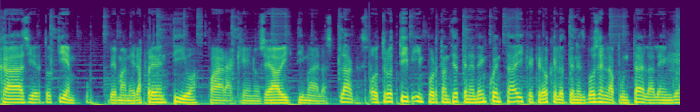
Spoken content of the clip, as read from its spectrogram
cada cierto tiempo de manera preventiva para que no sea víctima de las plagas. Otro tip importante a tener en cuenta y que creo que lo tenés vos en la punta de la lengua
